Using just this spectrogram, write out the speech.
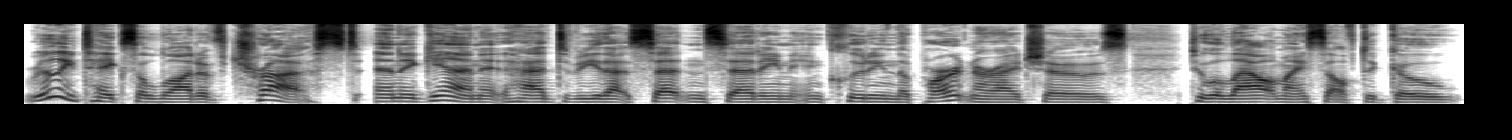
really takes a lot of trust. And again, it had to be that set and setting, including the partner I chose to allow myself to go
